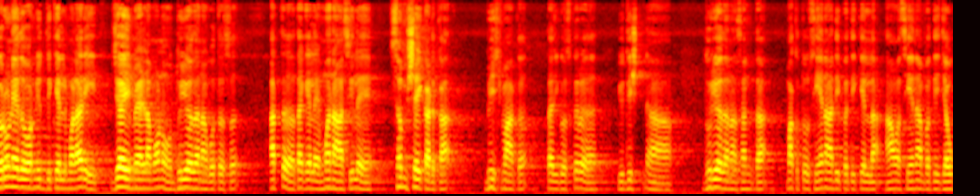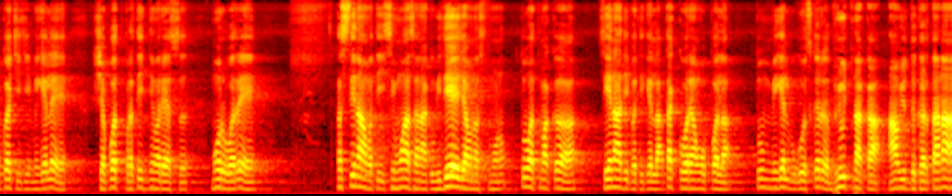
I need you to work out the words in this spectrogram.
ಕರುಣೆಯ ದೌರ ಯುದ್ಧಕ್ಕೆ ಲಮಾರಿ ಜಯ ಮೇಳ್ನ ಮನೋ ದುರ್ಯೋಧನನ ಗೊತಸು ಅತ್ತ ತಕಲೇ ಮನ ಆसिले ಸಂಶಯ ಕಡಕ ಭೀಷ್ಮಕ ತಜಿಗೋಸ್ಕರ ಯುಧಿಷ್ಠನ ದುರ್ಯೋಧನ ಸಂತ ಮಕತು ಸೇನಾಧಿಪತಿ ಕೆಲ್ಲ ಆವ ಸೇನಾಪತಿ ಜೌಕಾಚಿಜಿ ಮಿಗೆಲೆ शपथ ಪ್ರತಿಜ್ಞವರೆ ಆಸು ಮೂರವರೆ ಹಸ್ತಿನಾವತಿ ಸಿಂಹಾಸನಕ್ಕೆ ವಿಜೇಯ ಜವನಸ್ತ ಮನೋ ತು ಆತ್ಮಕ ಸೇನಾಧಿಪತಿ ಕೆಲ್ಲ ತಕವರ ಒಪ್ಪಲ ತು ಮಿಗೆಲ್ ಗೊಸ್ಕರ ಭ್ಯುಚನಕ ಆ ಯುದ್ಧ करताना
